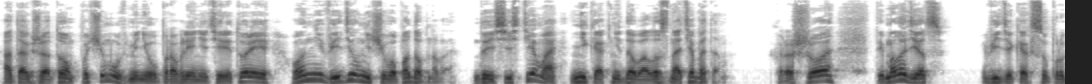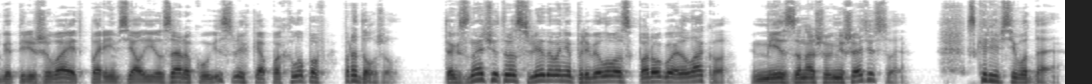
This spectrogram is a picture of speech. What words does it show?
а также о том, почему в меню управления территорией он не видел ничего подобного. Да и система никак не давала знать об этом. «Хорошо, ты молодец», Видя, как супруга переживает, парень взял ее за руку и, слегка похлопав, продолжил. «Так значит, расследование привело вас к порогу Эль-Лако? Месть за наше вмешательство?» «Скорее всего, да.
